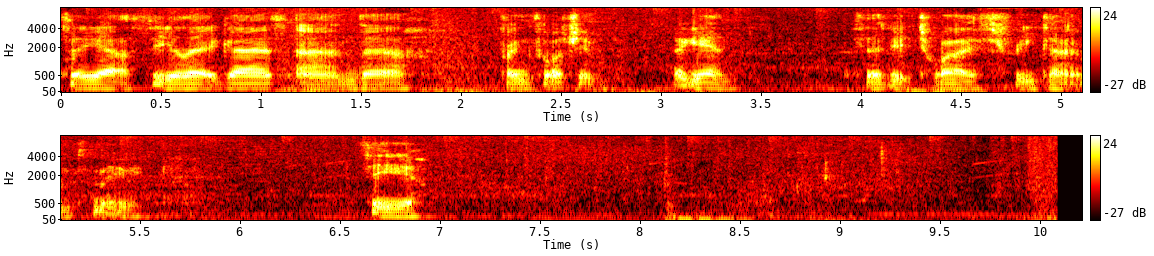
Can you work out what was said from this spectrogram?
So yeah, I'll see you later guys, and uh, thanks for watching. Again. I said it twice, three times maybe. See ya.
